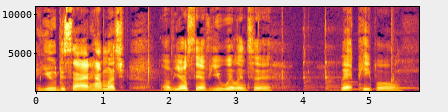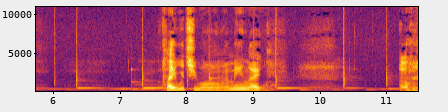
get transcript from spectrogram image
you decide how much of yourself you willing to let people play with you on. I mean, like oh,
